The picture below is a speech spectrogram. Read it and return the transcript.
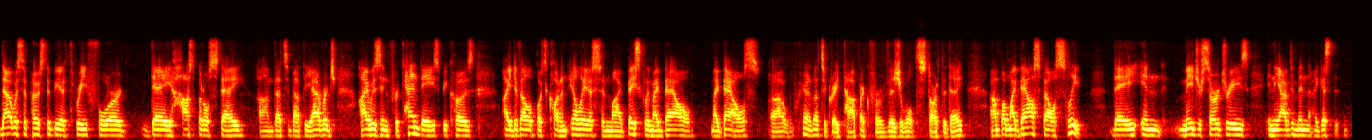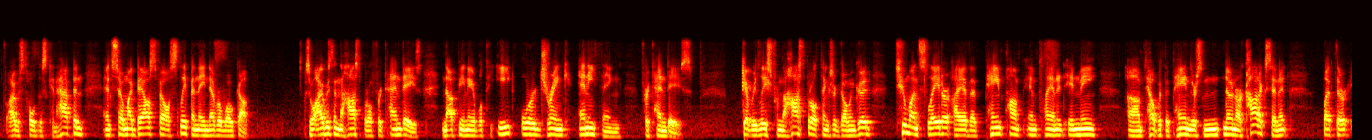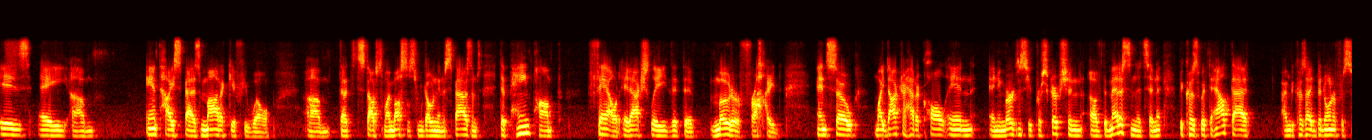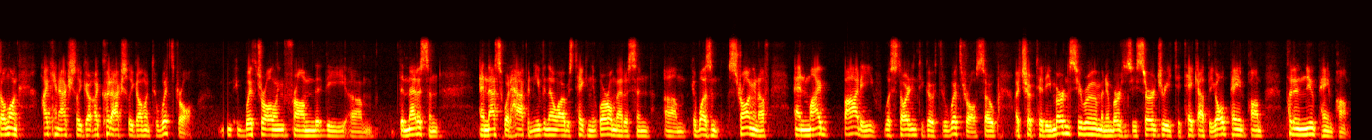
that was supposed to be a three, four day hospital stay. Um, that's about the average. I was in for 10 days because I developed what's called an ileus and my, basically my bowel, my bowels. Uh, yeah, that's a great topic for a visual to start the day. Um, but my bowels fell asleep. They, in major surgeries in the abdomen, I guess I was told this can happen. And so my bowels fell asleep and they never woke up. So I was in the hospital for 10 days, not being able to eat or drink anything for 10 days. Get released from the hospital, things are going good. Two months later, I have a pain pump implanted in me um, to help with the pain. There's no narcotics in it, but there is a um, anti-spasmodic, if you will, um, that stops my muscles from going into spasms. The pain pump failed. It actually, the, the motor fried. And so my doctor had to call in an emergency prescription of the medicine that's in it because without that, and because I'd been on it for so long, I can actually go. I could actually go into withdrawal, withdrawing from the the, um, the medicine, and that's what happened. Even though I was taking the oral medicine, um, it wasn't strong enough, and my body was starting to go through withdrawal. So I took to the emergency room and emergency surgery to take out the old pain pump, put in a new pain pump.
